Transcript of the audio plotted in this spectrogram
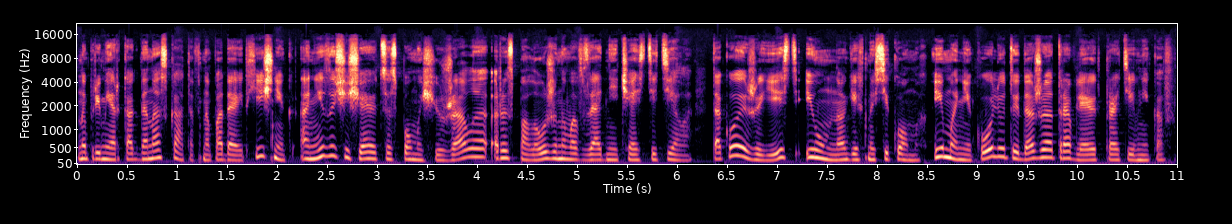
Например, когда на скатов нападает хищник, они защищаются с помощью жала, расположенного в задней части тела. Такое же есть и у многих насекомых. Им они колют и даже отравляют противников.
